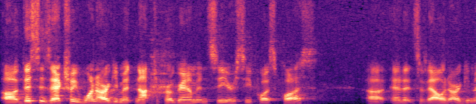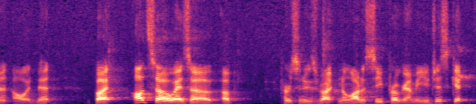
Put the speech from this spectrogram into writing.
uh, this is actually one argument not to program in C or C++, uh, and it's a valid argument, I'll admit. But also as a, a person who's writing a lot of C programming, you just get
